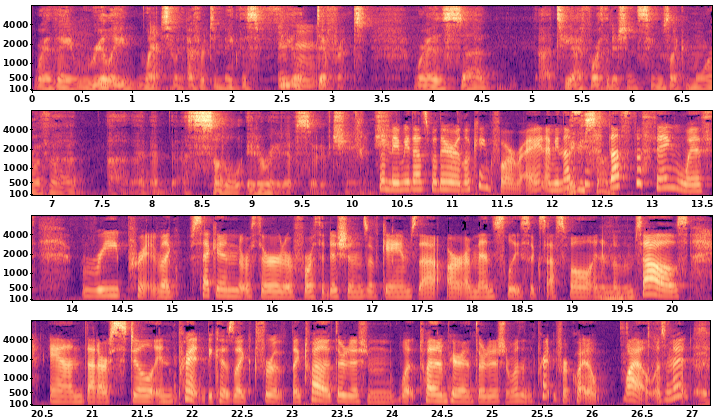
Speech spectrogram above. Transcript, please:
where they really went to an effort to make this feel different. Whereas uh, uh, TI 4th Edition seems like more of a, a, a, a subtle, iterative sort of change. But maybe that's what they were looking for, right? I mean, that's the, so. that's the thing with reprint, like second or third or fourth editions of games that are immensely successful in Mm-hmm. and of themselves, and that are still in print. Because like for like Twilight third edition, what Twilight Imperium third edition wasn't in print for quite a while, wasn't it? It-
